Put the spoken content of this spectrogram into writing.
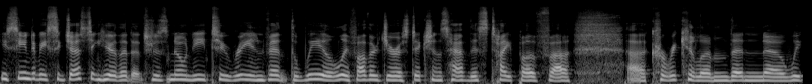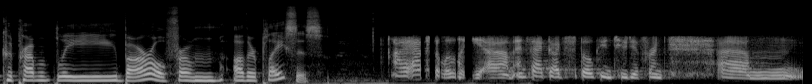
You seem to be suggesting here that there's no need to reinvent the wheel. If other jurisdictions have this type of uh, uh, curriculum, then uh, we could probably borrow from other places. I absolutely. Um, in fact, I've spoken to different um,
